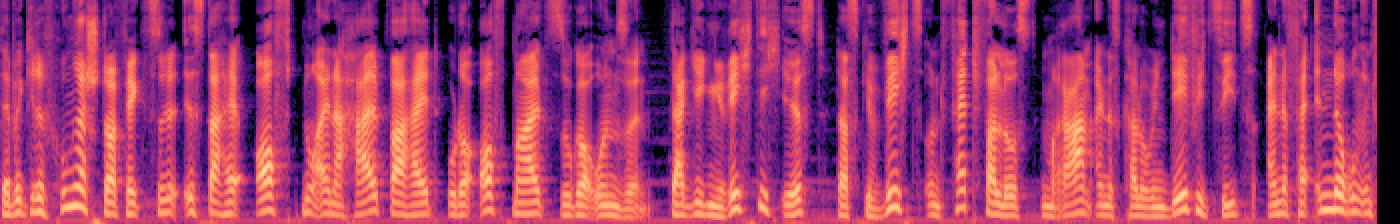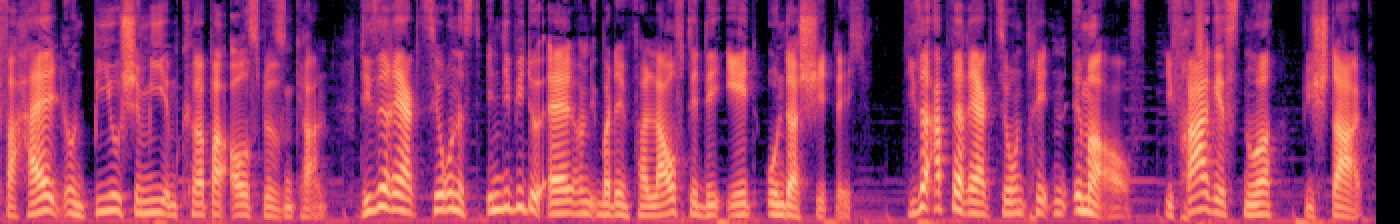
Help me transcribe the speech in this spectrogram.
Der Begriff Hungerstoffwechsel ist daher oft nur eine Halbwahrheit oder oftmals sogar Unsinn. Dagegen richtig ist, dass Gewichts- und Fettverlust im Rahmen eines Kaloriendefizits eine Veränderung in Verhalten und Biochemie im Körper auslösen kann. Diese Reaktion ist individuell und über den Verlauf der Diät unterschiedlich. Diese Abwehrreaktionen treten immer auf. Die Frage ist nur, wie stark.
